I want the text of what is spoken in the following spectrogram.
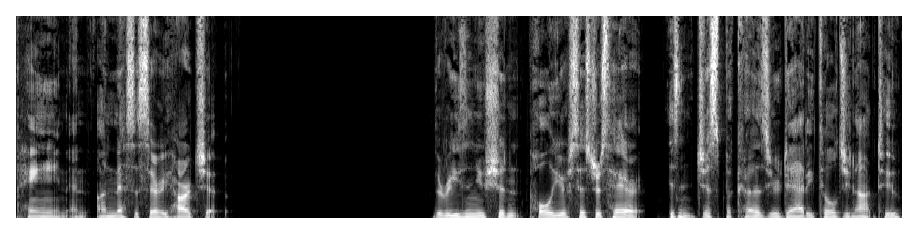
pain and unnecessary hardship. The reason you shouldn't pull your sister's hair isn't just because your daddy told you not to.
